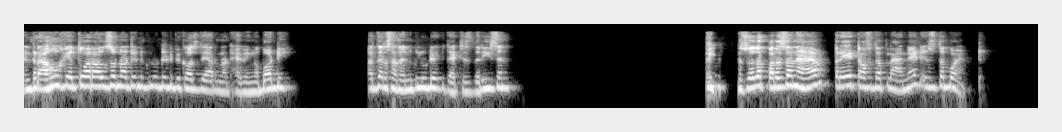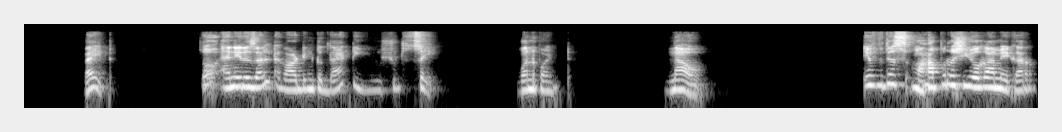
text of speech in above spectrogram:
And Rahu Ketu are also not included because they are not having a body. Others are included. That is the reason. so the person have trait of the planet is the point. Right? So any result according to that you should say. One point. Now, if this Mahapurush Yoga maker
